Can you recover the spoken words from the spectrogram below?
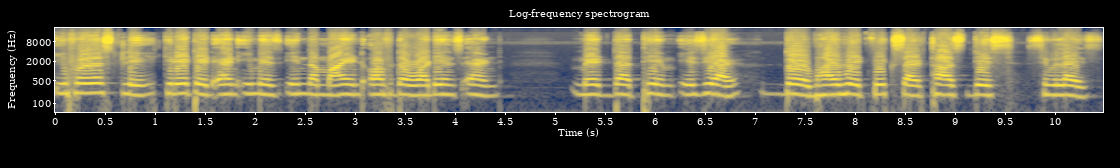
effortlessly created an image in the mind of the audience and made the theme easier though vivid picture thus this similes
